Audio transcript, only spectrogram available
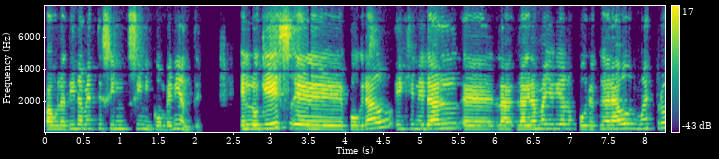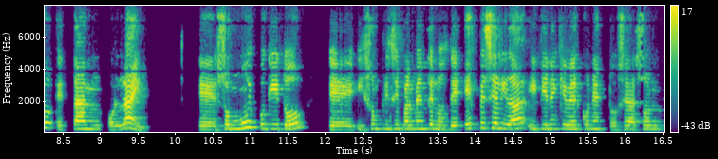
paulatinamente sin, sin inconvenientes. En lo que es posgrado, en general, la, la, gran mayoría de los posgrados nuestros están online. son muy poquitos y son principalmente los de especialidad y tienen que ver con esto, o sea, son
